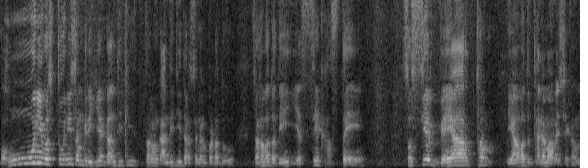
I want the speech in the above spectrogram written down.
बहूनि वस्तूनि सङ्गृह्य गान्धीजी सर्वं गान्धीजी दर्शनं पठतु। सः वदति, यस्य हस्ते स्वस्य व्ययार्थं यावत् धनम् आवश्यकं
